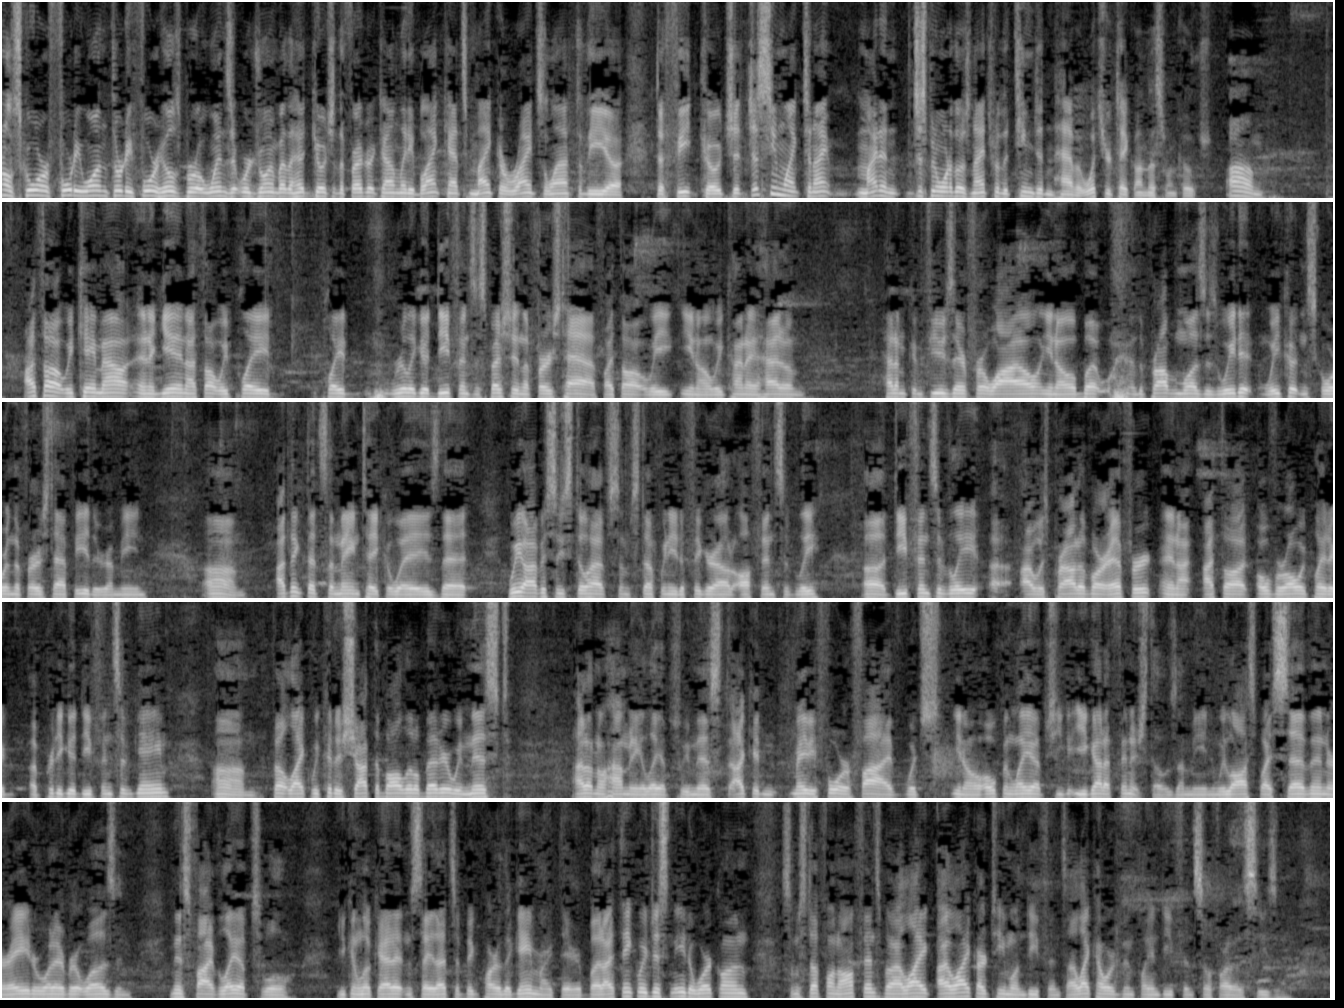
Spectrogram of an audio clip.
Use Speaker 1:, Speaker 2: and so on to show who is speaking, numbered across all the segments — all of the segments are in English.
Speaker 1: Final score 41 34. Hillsboro wins it. We're joined by the head coach of the Fredericktown Lady Blackcats, Micah Reutzel, after the uh, defeat, coach. It just seemed like tonight might have just been one of those nights where the team didn't have it. What's your take on this one, coach?
Speaker 2: Um, I thought we came out, and again, I thought we played played really good defense, especially in the first half. I thought we, you know, we kind of had them had them confused there for a while, you know. But the problem was is we didn't we couldn't score in the first half either. I mean, um, I think that's the main takeaway is that we obviously still have some stuff we need to figure out offensively. Uh, defensively, uh, I was proud of our effort, and I, I thought overall we played a, a pretty good defensive game. Um, felt like we could have shot the ball a little better. We missed, I don't know how many layups we missed. I could maybe four or five, which you know, open layups you you got to finish those. I mean, we lost by seven or eight or whatever it was, and missed five layups. Well, you can look at it and say that's a big part of the game right there. But I think we just need to work on some stuff on offense. But I like I like our team on defense. I like how we've been playing defense so far this season.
